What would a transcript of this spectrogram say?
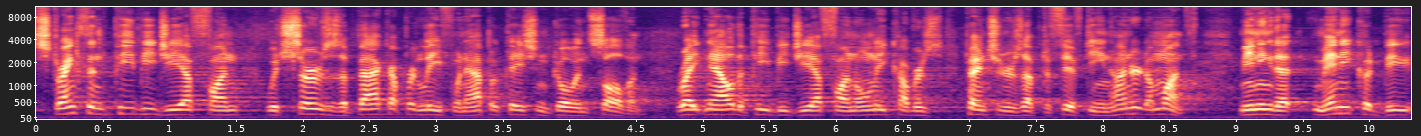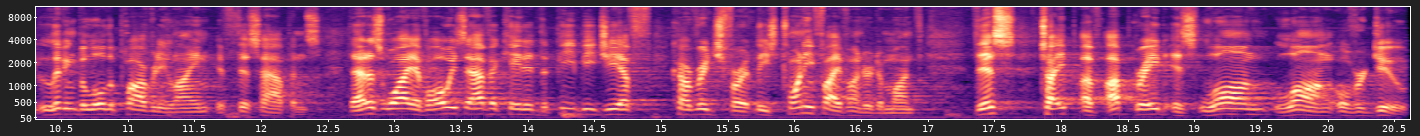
strengthened PBGF fund, which serves as a backup relief when applications go insolvent. Right now, the PBGF fund only covers pensioners up to 1,500 a month meaning that many could be living below the poverty line if this happens. That is why I've always advocated the PBGF coverage for at least 2,500 a month. This type of upgrade is long, long overdue.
